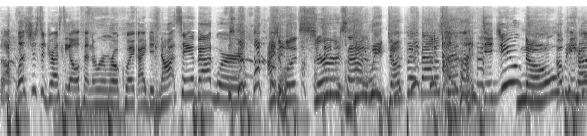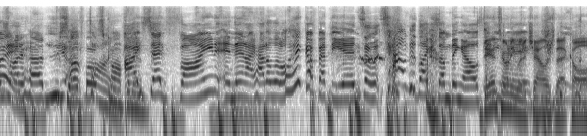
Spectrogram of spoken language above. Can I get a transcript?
Let's just address the elephant in the room real quick. I did not say a bad word. So it sure sounded- Did we dump it, Madison? did you? No, Okay, because good. I had You the said utmost fine. confidence. I said fine, and then I had a little hiccup at the end, so it sounded like something else. D'Antoni would have challenged that call.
